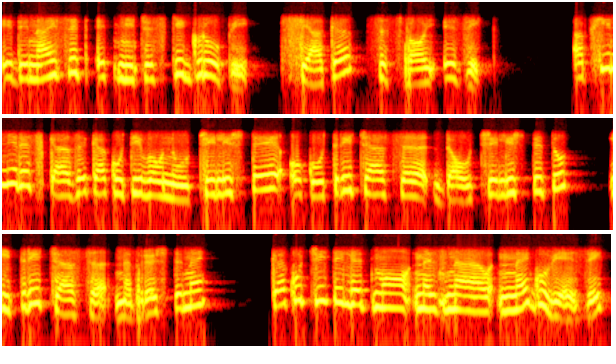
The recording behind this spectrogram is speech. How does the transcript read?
11 етнически групи, всяка със свой език. Абхини разказа как отивал на училище около 3 часа до училището и 3 часа на връщане, как учителят му не знаел негови език –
